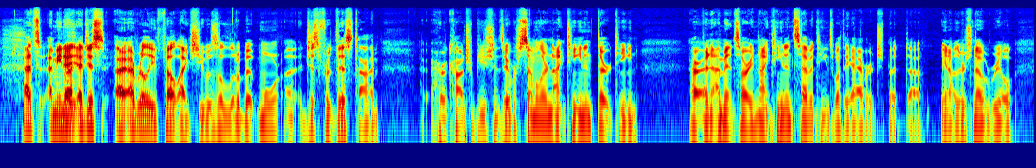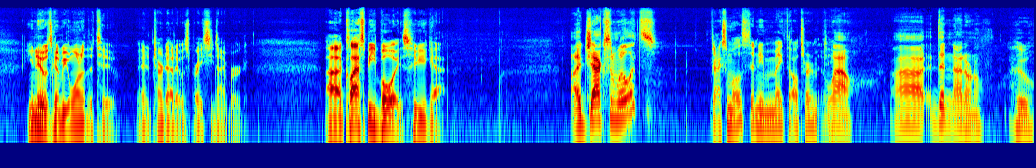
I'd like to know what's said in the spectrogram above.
That's. I mean, I, I just, I, I really felt like she was a little bit more, uh, just for this time, her contributions. They were similar, nineteen and thirteen, or I meant sorry, nineteen and seventeen is what they averaged. But uh, you know, there's no real. You knew it was going to be one of the two, and it turned out it was Bracy Nyberg. Uh, Class B boys, who you got? Uh, Jackson Willits. Jackson Willis didn't even make the all tournament team. Wow. Uh, didn't I don't know who.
